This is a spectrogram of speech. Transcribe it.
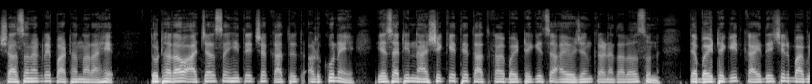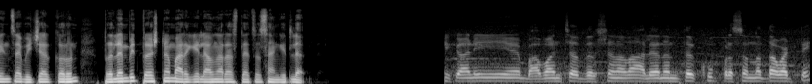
शासनाकडे पाठवणार आहे. तो ठराव आचारसंहितेच्या कात्रीत अडकू नये यासाठी नाशिक येथे तात्काळ बैठकीचं आयोजन करण्यात आलं असून त्या बैठकीत कायदेशीर बाबींचा विचार करून प्रलंबित प्रश्न मार्गी लावणार असल्याचं सांगितलं. ठिकाणी बाबांच्या दर्शनाला आल्यानंतर खूप प्रसन्नता वाटते.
